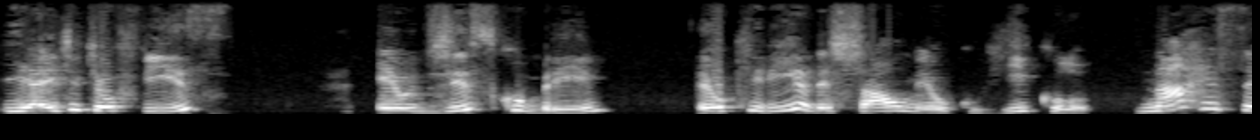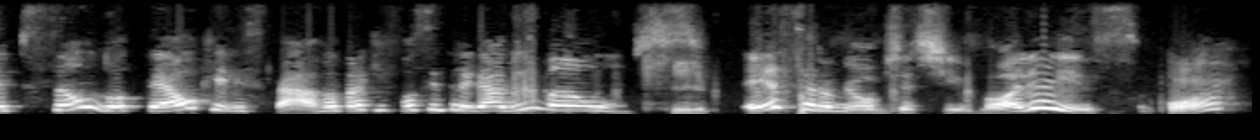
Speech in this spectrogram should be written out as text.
E aí, o que, que eu fiz? Eu descobri, eu queria deixar o meu currículo na recepção do hotel que ele estava para que fosse entregado em mãos. Que... Esse era o meu objetivo. Olha isso. Ó. Oh.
